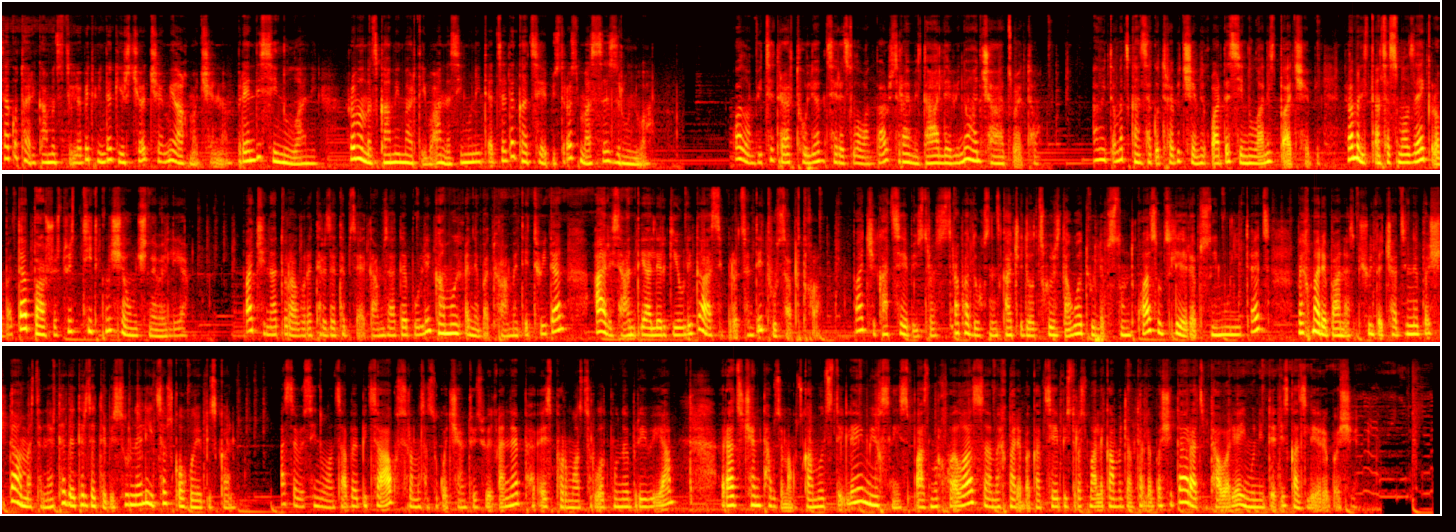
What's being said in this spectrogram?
საკუთარი გამოცდილებით მინდა გირჩიოთ ჩემი აღმოჩენა. ბრენდი სინულანი, რომელმაც გამიმარტივა ანას იმუნიტეტზე და გაცეების დროს მასზე ზრუნვა. ყველამ ვიცით რა რთულია მცირეწლოვან ბავშვს რაიმე დაალევინო ან ჩააწვეთო. ამიტომაც განსაკუთრებით შემიყვარდა სინულანის პაჩები, რომელიც ტანსაცმელზე ეკრობა და ბავშვისთვის თითქმის შეუმჩნეველია. პაჩი ნატურალურ ეთერზეთებზეა დამზადებული, გამოიყენება 18 თვიდან, არის ანტიალერგიული და 100% უსაფრთხო. პაჩი კაციების დროს სწრაფად უხსნეს გაჭიდელ ცხვირს და უადვილებს სუნთქვას, უძლიერებს იმუნიტეტს, მეხმარება ანას მშვიდად ჩაძინებაში და ამასთან ერთად ეთერზეთების სურნელი იცავს კოღოებისგან. ასევე სინულანს აბებიც აქვს, რომელსაც უკვე ჩემთვის ვიყენებ, ეს ფორმულა სრულად ბუნებრივია. რაც ჩემ თავზე მაქვს გამოცდილი, მიხსნის სპაზმურ ხველას, მეხმარება კაციების დროს მალე გამოჯამთელებაში და რაც მთავარია იმუნიტეტის გაძლიერებაში.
